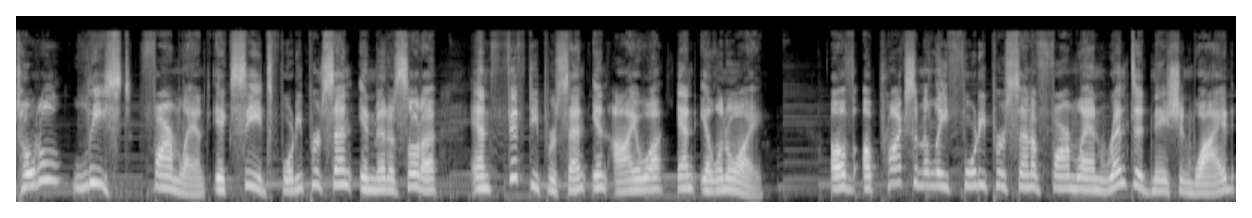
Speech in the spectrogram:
Total leased farmland exceeds 40% in Minnesota and 50% in Iowa and Illinois. Of approximately 40% of farmland rented nationwide,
